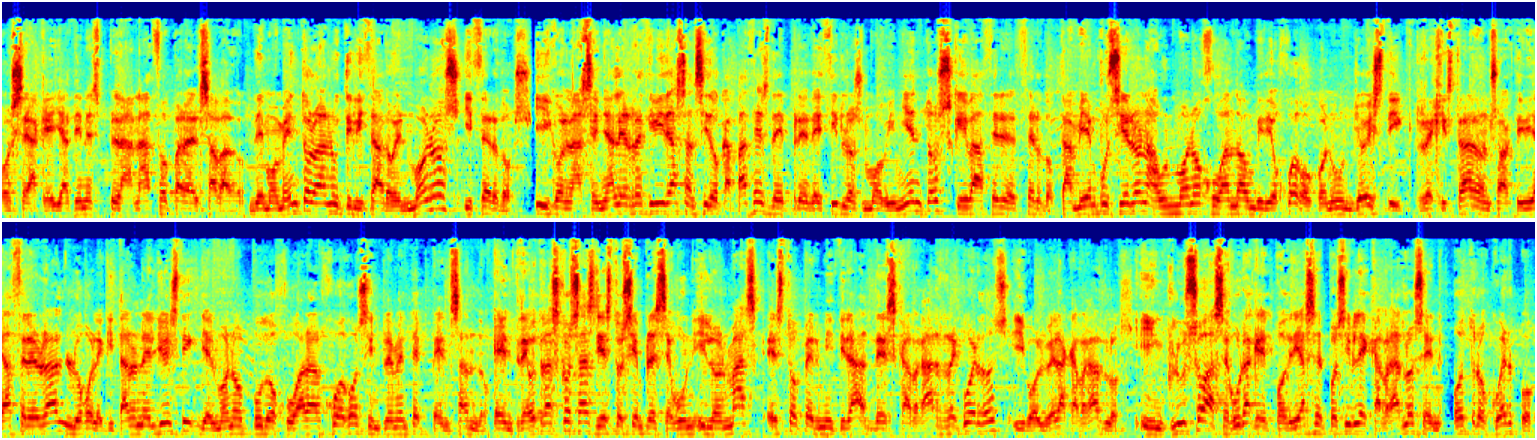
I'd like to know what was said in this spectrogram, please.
O sea que ya tienes planazo para el sábado. De momento lo han utilizado en monos y cerdos. Y con las señales recibidas han sido capaces de predecir los movimientos que iba a hacer el cerdo. También pusieron a un mono jugando a un videojuego con un joystick. Registraron su actividad cerebral, luego le quitaron el joystick y el mono pudo jugar al juego simplemente pensando. Entre otras cosas, y esto siempre según Elon Musk, esto permitirá descargar recuerdos y volver a cargarlos. Incluso asegura que podría ser posible cargarlos en otro cuerpo.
